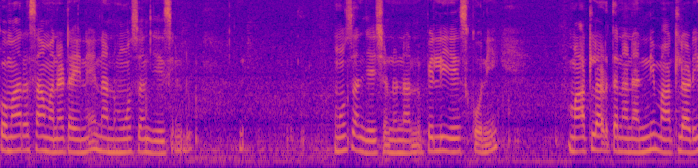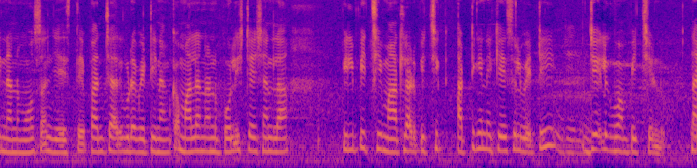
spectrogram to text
కుమారస్వామి అన్నటైనే నన్ను మోసం చేసిండు. మోసం చేసిండు నన్ను. పెళ్ళి చేసుకొని మాట్లాడుతానని అన్నీ మాట్లాడి నన్ను మోసం చేస్తే పంచాయతీ కూడా పెట్టినాక మళ్ళీ నన్ను పోలీస్ స్టేషన్లో పిలిపించి మాట్లాడిపించి అట్టిగిన కేసులు పెట్టి జైలుకు పంపించిండు. నా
